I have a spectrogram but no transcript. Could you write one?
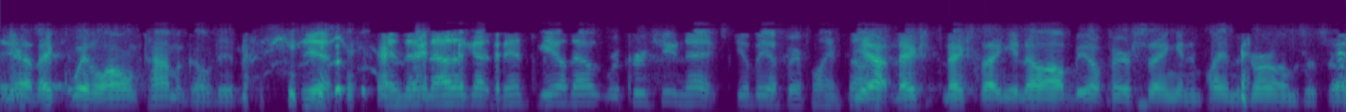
yeah, they quit a long time ago, didn't they? yeah, and then now they got Vince Gill. They'll recruit you next. You'll be up there playing something. Yeah, next next thing you know, I'll be up there singing and playing the drums or something.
